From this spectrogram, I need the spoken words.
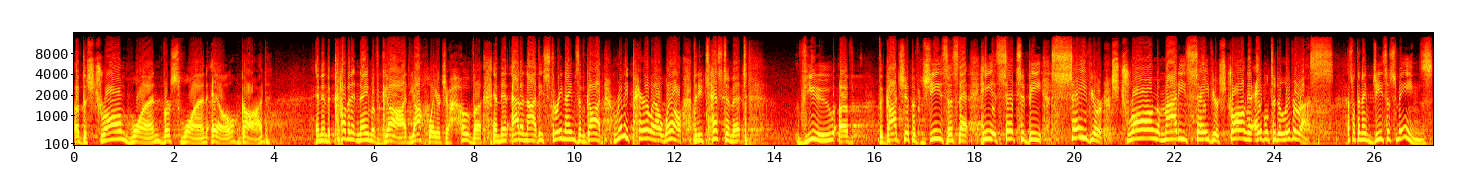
of the strong one, verse 1, El, God, and then the covenant name of God, Yahweh or Jehovah, and then Adonai, these three names of God really parallel well the New Testament view of the Godship of Jesus, that he is said to be Savior, strong, mighty Savior, strong and able to deliver us. That's what the name Jesus means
